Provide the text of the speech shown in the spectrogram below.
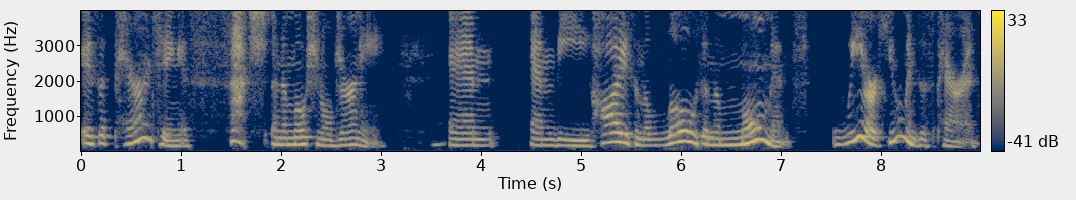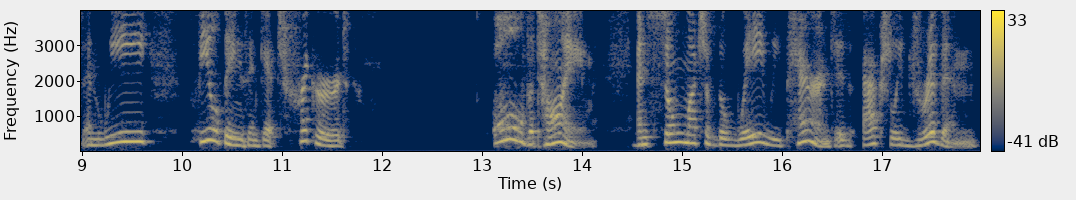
is that parenting is such an emotional journey. And and the highs and the lows and the moments. We are humans as parents and we feel things and get triggered all the time. And so much of the way we parent is actually driven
